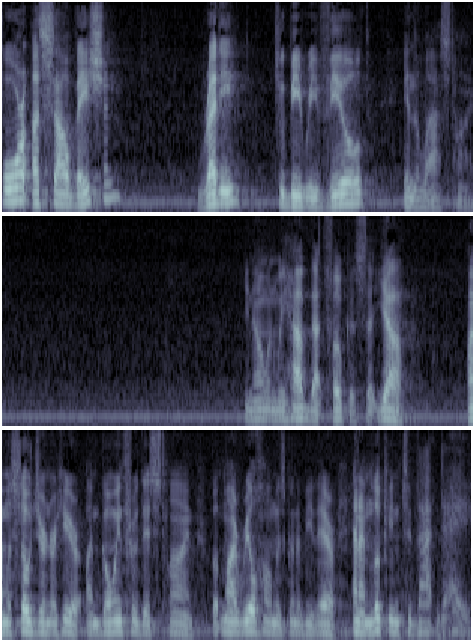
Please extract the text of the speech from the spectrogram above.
for a salvation ready to be revealed in the last time. You know, when we have that focus that, yeah, I'm a sojourner here, I'm going through this time, but my real home is going to be there, and I'm looking to that day.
